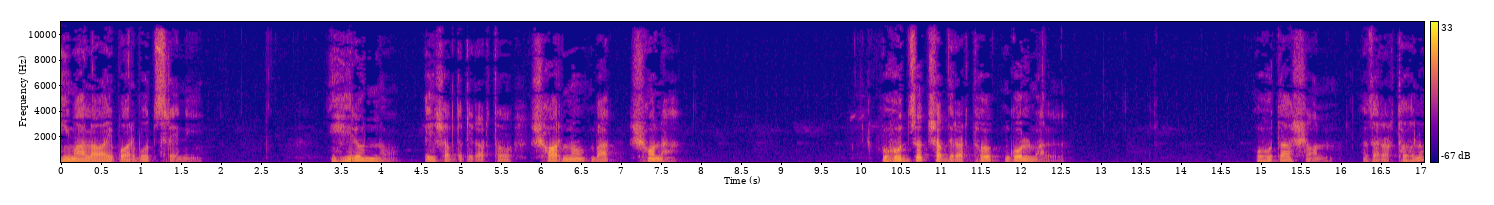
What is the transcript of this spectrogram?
হিমালয় পর্বত শ্রেণি। হিরণ্য, এই শব্দটির অর্থ স্বর্ণ বা সোনা। হুজ্জত শব্দের অর্থ গোলমাল। হুতাসন যার অর্থ হল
